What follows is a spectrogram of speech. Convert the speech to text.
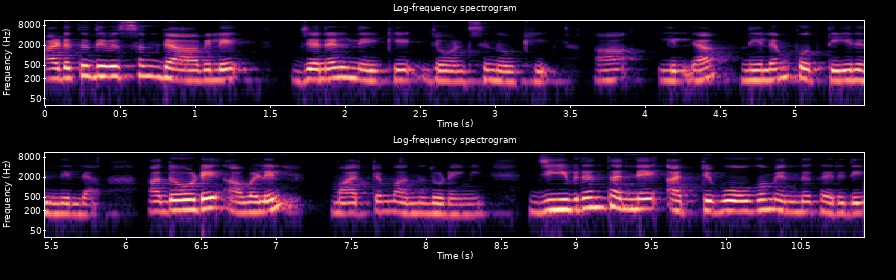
അടുത്ത ദിവസം രാവിലെ ജനൽ നീക്കി ജോൺസി നോക്കി. ആ ഇല നിലം പൊത്തിയിരുന്നില്ല. അതോടെ അവളിൽ മാറ്റം വന്നു തുടങ്ങി. ജീവിതം തന്നെ അറ്റുപോകും എന്ന് കരുതി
